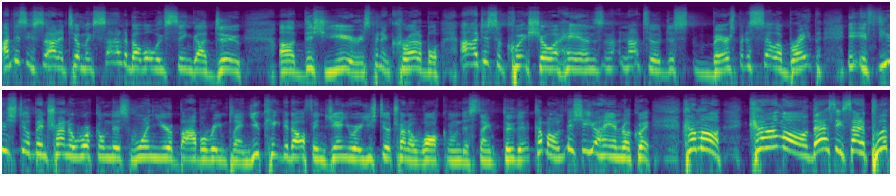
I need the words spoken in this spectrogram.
I'm just excited too. I'm excited about what we've seen God do uh, this year. It's been incredible. Uh, just a quick show of hands, not to just embarrass, but to celebrate. If you've still been trying to work on this one year Bible reading plan, you kicked it off in January, you're still trying to walk on this thing through the. Come on, let me see your hand real quick. Come on, come on. That's exciting. Put,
